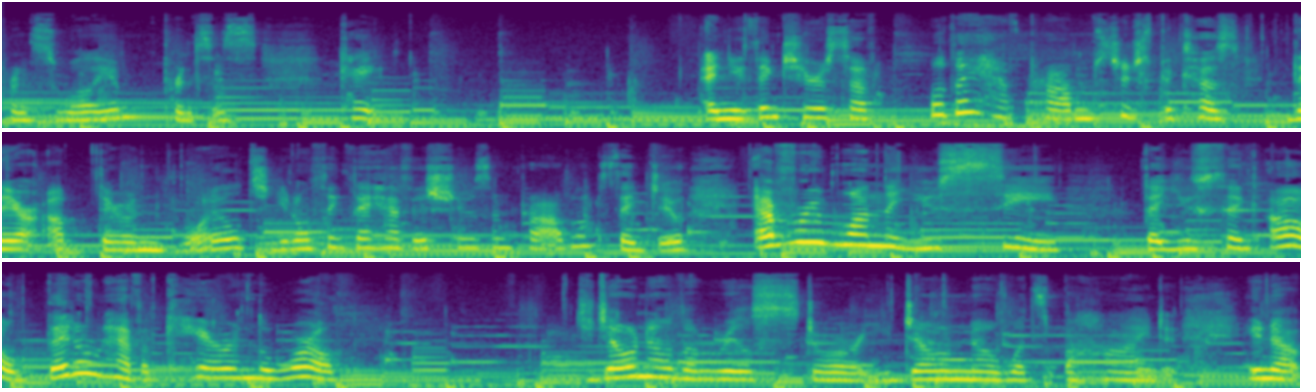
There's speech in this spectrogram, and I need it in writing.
Prince William, Princess Kate. And you think to yourself, well, they have problems too, just because they're up there in royalty. You don't think they have issues and problems? They do. Everyone that you see that you think, oh, they don't have a care in the world, you don't know the real story. You don't know what's behind it. You know,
